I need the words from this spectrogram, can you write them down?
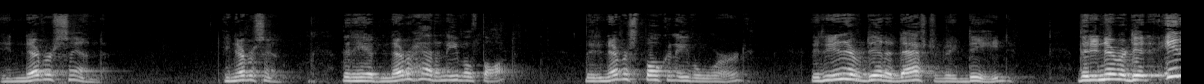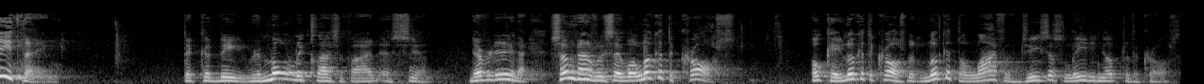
he never sinned. He never sinned. That he had never had an evil thought. That he never spoke an evil word. That he never did a dastardly deed. That he never did anything that could be remotely classified as sin. Never did anything. Sometimes we say, well, look at the cross. Okay, look at the cross, but look at the life of Jesus leading up to the cross.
